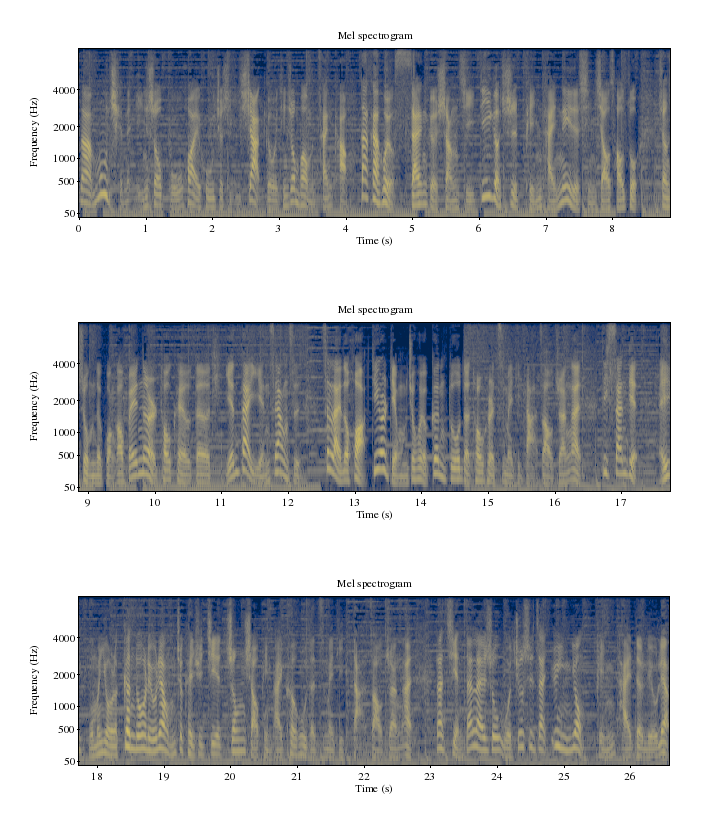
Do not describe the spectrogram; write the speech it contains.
那目前的营收不外乎就是以下，各位听众朋友们参考，大概会有三个商机。第一个是平台内的行销操作，像是我们的广告 Banner、Talker 的体验代言这样子。再来的话，第二点我们就会有更多的 Talker 自媒体打造专案。第三点，哎，我们有了更多流量，我们就可以去接中小品牌客户的自媒体打造专案。那简单来说，我就是在运用平台的流量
